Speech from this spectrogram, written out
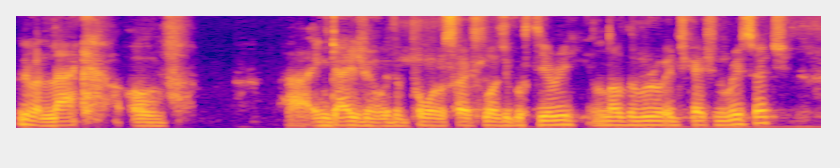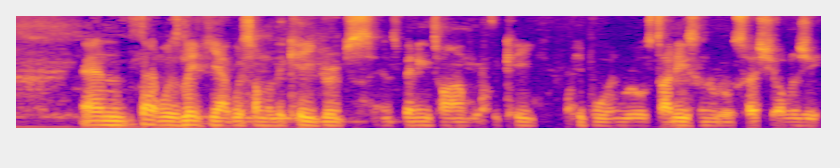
bit of a lack of uh, engagement with the broader sociological theory in a lot of the rural education research, and that was linking up with some of the key groups and spending time with the key people in rural studies and rural sociology.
